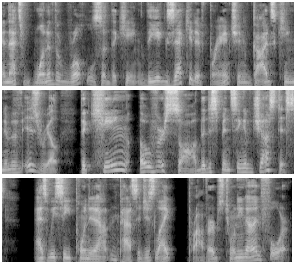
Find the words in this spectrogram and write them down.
And that's one of the roles of the king, the executive branch in God's kingdom of Israel. The king oversaw the dispensing of justice, as we see pointed out in passages like Proverbs 29 4.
